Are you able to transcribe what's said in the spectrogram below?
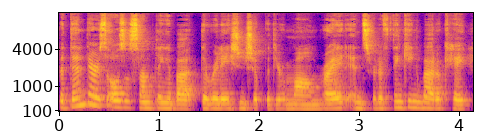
But then there's also something about the relationship with your mom right? And sort of thinking about okay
